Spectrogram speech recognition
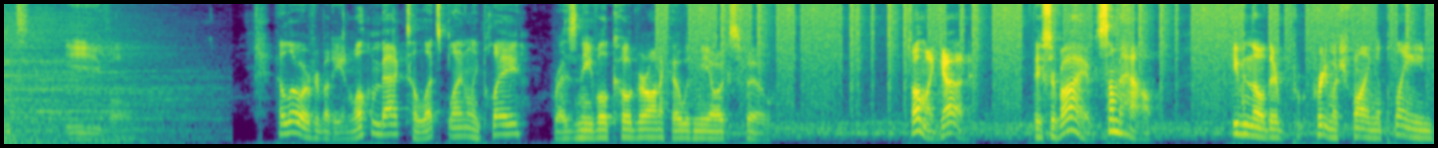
Resident Evil. Hello everybody and welcome back to Let's Blindly Play Resident Evil Code Veronica with me, OXFu. Oh my god! They survived, somehow! Even though they're pr pretty much flying a plane,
